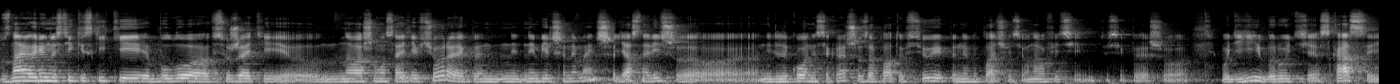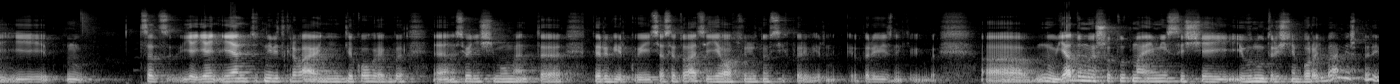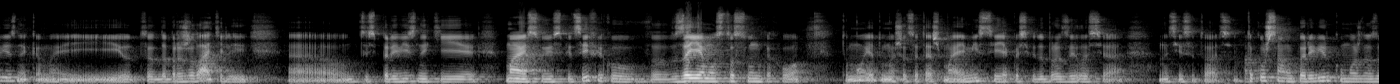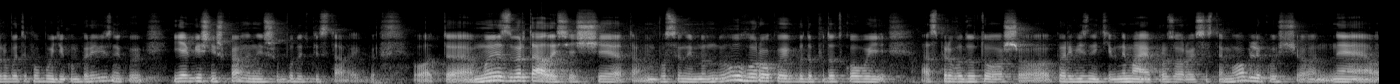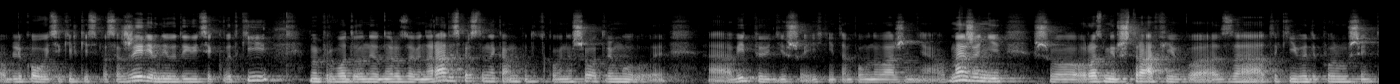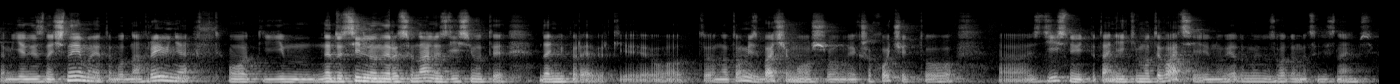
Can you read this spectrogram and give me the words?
Знаю рівно стільки, скільки було в сюжеті е, на вашому сайті вчора, якби не більше, не менше. Ясна річ, що е, ні для кого не секрет, що зарплату всю якби не виплачується вона офіційно. Тобто, якби що водії беруть з каси і ну. Це я, я, я тут не відкриваю ні для кого, якби е, на сьогоднішній момент е, перевірку. І ця ситуація є абсолютно всіх перевізників. Якби. Е, ну, я думаю, що тут має місце ще і внутрішня боротьба між перевізниками, і от доброжелателі, е, перевізники мають свою специфіку в взаємостосунках. О. Тому я думаю, що це теж має місце і якось відобразилося на цій ситуації. Таку ж саму перевірку можна зробити по будь-якому перевізнику. І я більш ніж впевнений, що будуть підстави. Якби. От, е, ми зверталися ще там восени минулого року, якби до податкової, з приводу того, що перевізників немає прозорої системи обліку, що не обліковується кількість пасажирів, не видаються квитки. Ми проводили неодноразові наради з представниками податкової, на що отримували е, відповіді, що їхні там повноваження обмежені, що розмір штрафів е, за такі види порушень там є незначними, там одна гривня. От їм недоцільно, нераціонально здійснювати дані перевірки. От натомість бачимо, що ну, якщо хочуть, то е, здійснюють питання, які мотивації. Ну я думаю, згодом ми це дізнаємося.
